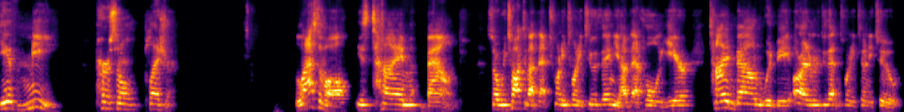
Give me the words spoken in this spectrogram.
give me personal pleasure? Last of all is time bound. So we talked about that 2022 thing. You have that whole year. Time bound would be, all right, I'm going to do that in 2022.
